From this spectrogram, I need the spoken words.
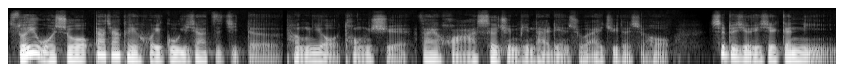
所以我说，大家可以回顾一下自己的朋友、同学，在华社群平台、脸书、IG 的时候，是不是有一些跟你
